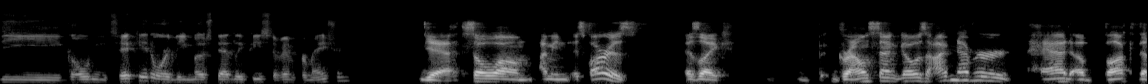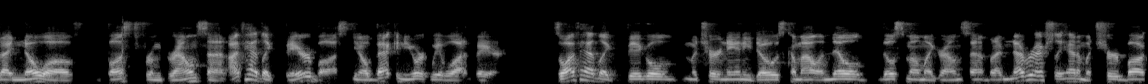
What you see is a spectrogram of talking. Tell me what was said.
the golden ticket or the most deadly piece of information. Yeah. So, um, I mean, as far as as like ground scent goes, I've never had a buck that I know of bust from ground scent. I've had like bear bust. You know, back in New York, we have a lot of bear. So I've had like big old mature nanny does come out and they'll they'll smell my ground scent, but I've never actually had a mature buck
